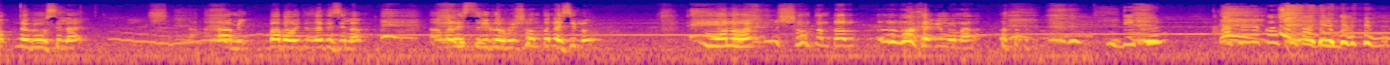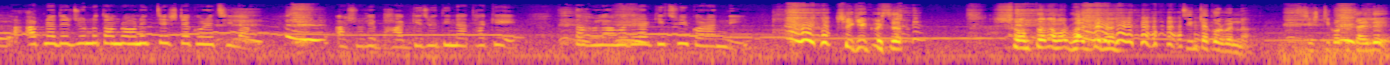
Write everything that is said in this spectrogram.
আপনাকে উসিলায় আমি বাবা হইতে যাইতেছিলাম। আমার স্ত্রী গর্ভে সন্তান আইছিল। মনে হয় সন্তানটার রাখা গেল না। দেখুন, আপনারা কষ্ট পাবেন আপনাদের জন্য তো আমরা অনেক চেষ্টা করেছিলাম। আসলে ভাগ্যে যদি না থাকে তাহলে আমাদের আর কিছুই করার নেই। ঠিকই কইছেন। সন্তান আমার ভাগ্যে নাই। চিন্তা করবেন না। সৃষ্টি করতে চাইলে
